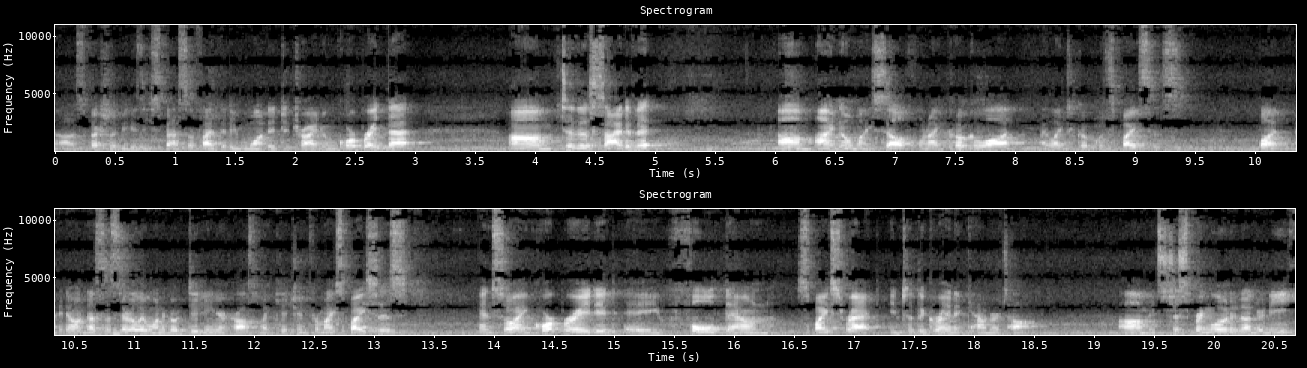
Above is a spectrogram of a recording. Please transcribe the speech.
uh, especially because he specified that he wanted to try to incorporate that um, to the side of it. Um, I know myself, when I cook a lot, I like to cook with spices. But I don't necessarily want to go digging across my kitchen for my spices. And so I incorporated a fold down spice rack into the granite countertop. Um, it's just spring loaded underneath.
